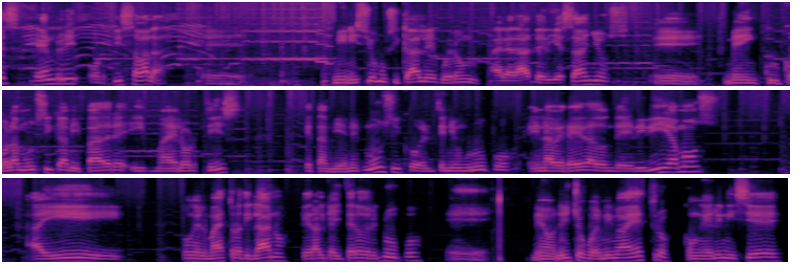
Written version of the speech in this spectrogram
es Henry Ortiz Zavala. Eh, mis inicios musicales fueron a la edad de 10 años. Eh, me inculcó la música mi padre Ismael Ortiz, que también es músico. Él tenía un grupo en la vereda donde vivíamos. Ahí con el maestro Atilano, que era el gaitero del grupo. Eh, mejor dicho, fue mi maestro. Con él inicié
